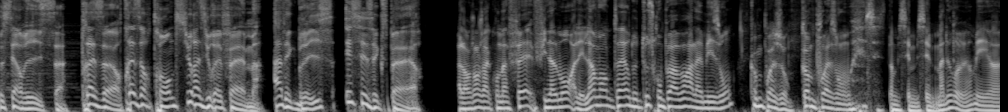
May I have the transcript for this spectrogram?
Votre service. 13h, 13h30 sur Azure FM. Avec Brice et ses experts. Alors Jean-Jacques, on a fait finalement allez, l'inventaire de tout ce qu'on peut avoir à la maison Comme poison. comme poison. Non, mais c'est c'est malheureux, hein, mais euh,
